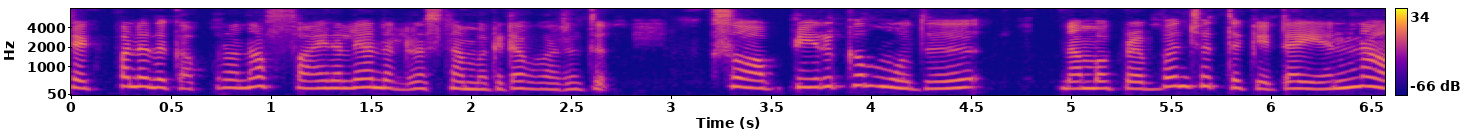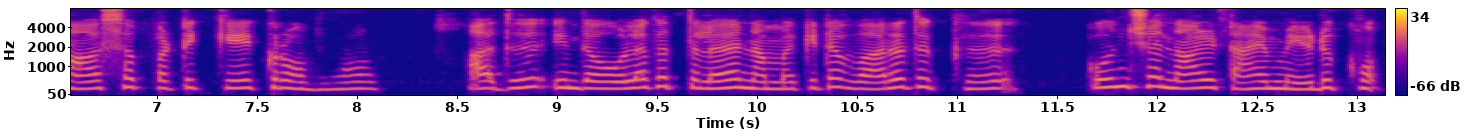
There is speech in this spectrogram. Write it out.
செக் பண்ணதுக்கு அப்புறம் தான் ஃபைனலி அந்த ட்ரெஸ் நம்மகிட்ட வருது. ஸோ அப்படி இருக்கும்போது, நம்ம பிரபஞ்சத்துக்கிட்ட என்ன ஆசைப்பட்டு கேட்குறோமோ, அது இந்த உலகத்துல நம்மகிட்ட வரதுக்கு கொஞ்ச நாள் டைம் எடுக்கும்.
